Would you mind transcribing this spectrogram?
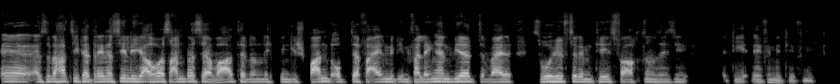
Also da hat sich der Trainer sicherlich auch was anderes erwartet und ich bin gespannt, ob der Verein mit ihm verlängern wird, weil so hilft er dem TSV 68 definitiv nicht.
